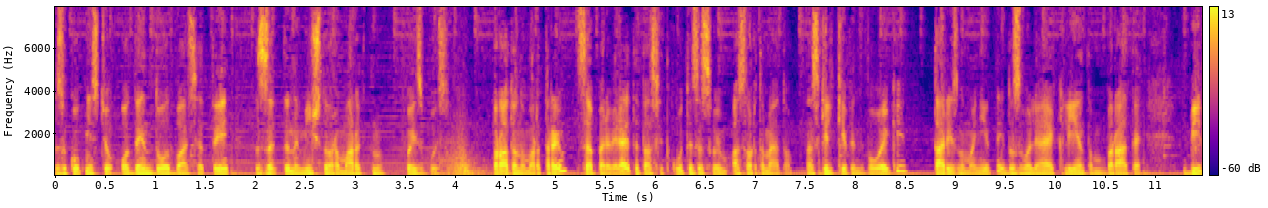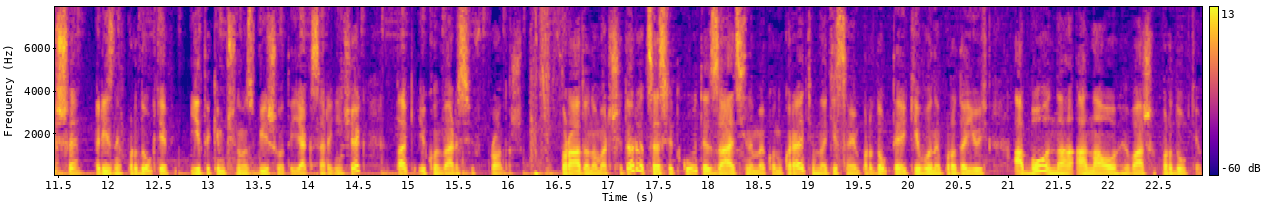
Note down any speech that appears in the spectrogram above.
з окупністю 1 до 20 з динамічного ремаркетингу в Фейсбуці. Порада номер 3 – це перевіряйте та слідкуйте за своїм асортиментом. Наскільки він великий та різноманітний, дозволяє клієнтам обирати більше різних продуктів і таким чином збільшувати як середній чек, так і конверсію в продаж. Порада номер 4 – це слідкуйте за цінами конкурентів на ті самі продукти, які вони продають, або на аналоги ваших продуктів,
